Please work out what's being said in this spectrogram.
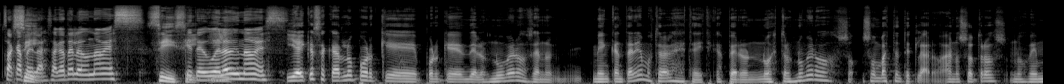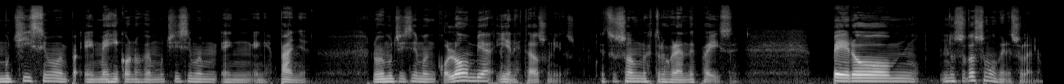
Sácatela, Sí. sácatela de una vez. Sí, sí. Que te duela y- de una vez. Y hay que sacarlo porque, porque de los números, o sea, no- me encantaría mostrar las estadísticas, pero nuestros números son, son bastante claros. A nosotros nos ven muchísimo en, México, nos ven muchísimo en, en- en España, nos ven muchísimo en Colombia y en Estados Unidos. Estos son nuestros grandes países. Pero mm, nosotros somos venezolanos.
